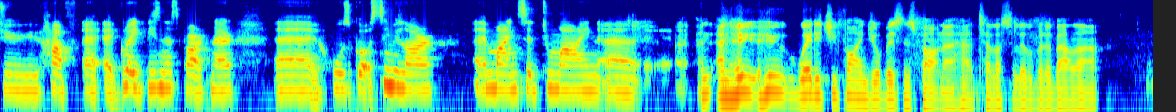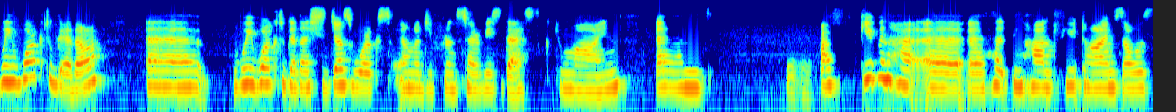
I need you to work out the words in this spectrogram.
to have a, a great business partner uh, who's got similar uh, mindset to mine uh, and and who who where did you find your business partner? How, tell us a little bit about that. We work together. Uh, we work together. She just works on a different service desk to mine, and I've given her a, a helping hand a few times. I was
